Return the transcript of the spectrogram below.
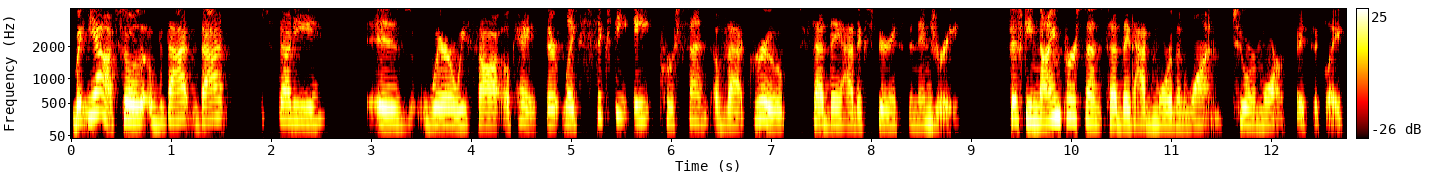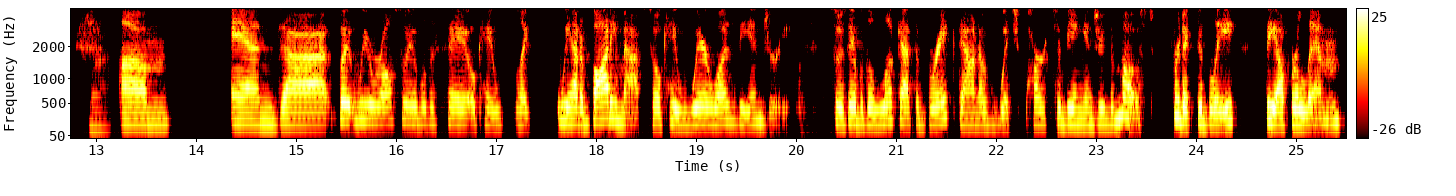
but yeah so that that study is where we saw okay there like 68% of that group said they had experienced an injury 59% said they'd had more than one two or more basically wow. um, and uh, but we were also able to say okay like we had a body map so okay where was the injury so i was able to look at the breakdown of which parts are being injured the most predictably the upper limb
